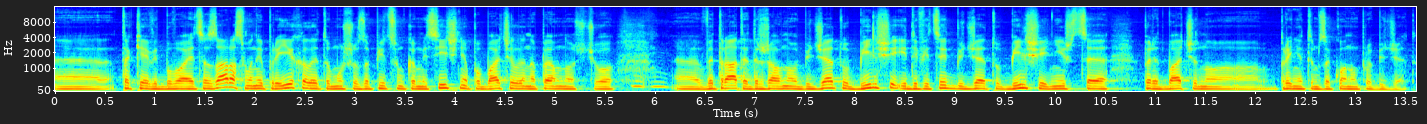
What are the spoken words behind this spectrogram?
е, Таке відбувається зараз. Вони приїхали, тому що за підсумками січня побачили, напевно, що е, витрати державного бюджету більші і дефіцит бюджету більший, ніж це передбачено прийнятим законом про бюджет.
